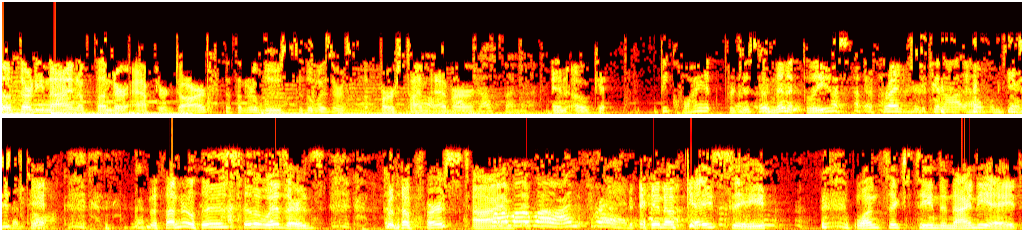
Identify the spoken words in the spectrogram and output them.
episode 39 of Thunder After Dark. The Thunder lose to the Wizards for the first time Oh, ever. Not just Thunder. in OK. Be quiet for just a minute, please. Fred just cannot help himself to can't. talk. the Thunder lose to the Wizards for the first time whoa, whoa! Whoa, I'm Fred. in OKC, 116 to 98.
